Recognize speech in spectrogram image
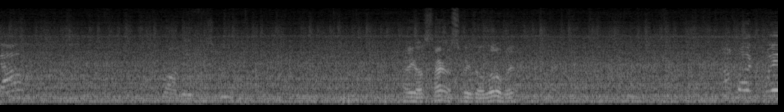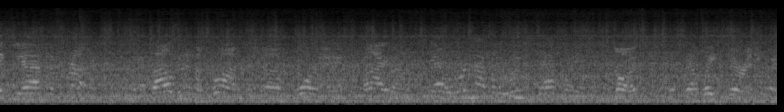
There you go, starting to squeeze a little bit. How much weight do you have in the front? Like a thousand in the front and uh, four and five. Yeah, but we're not going to lose that weight. No, it's, it's that weight's there anyway.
